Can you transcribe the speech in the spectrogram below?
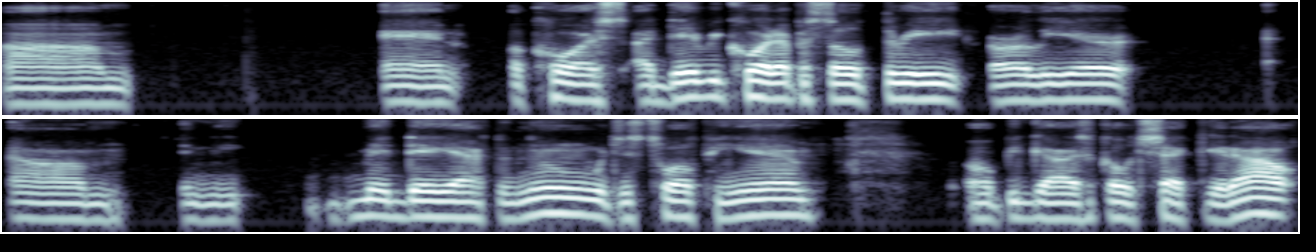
Um, and of course, I did record episode three earlier um, in the midday afternoon, which is 12 p.m. Hope you guys go check it out.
